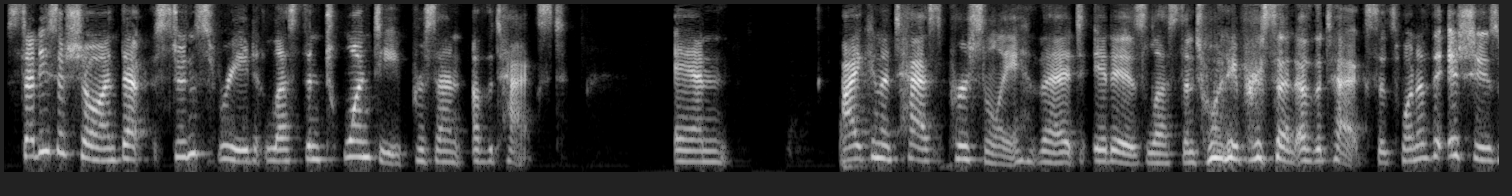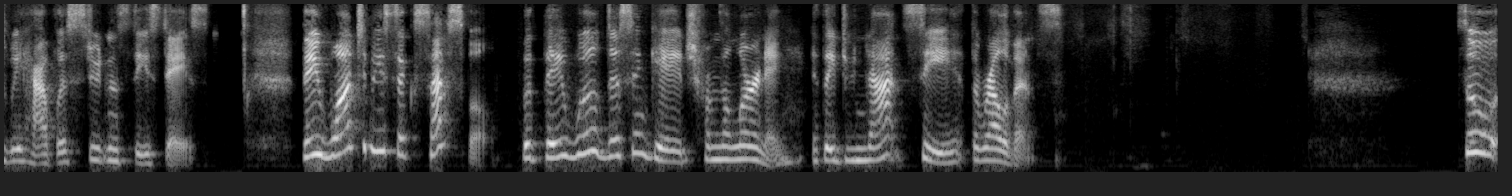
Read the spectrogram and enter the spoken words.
Studies have shown that students read less than 20% of the text. And I can attest personally that it is less than 20% of the text. It's one of the issues we have with students these days. They want to be successful, but they will disengage from the learning if they do not see the relevance. So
